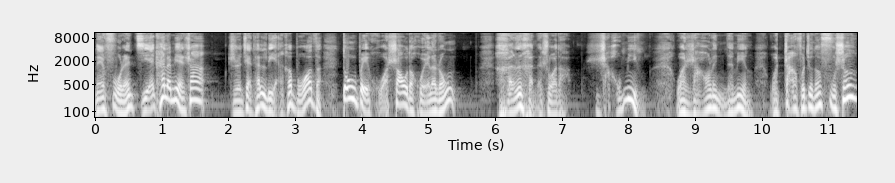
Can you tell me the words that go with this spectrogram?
那妇人解开了面纱，只见她脸和脖子都被火烧得毁了容，狠狠地说道：“饶命！我饶了你的命，我丈夫就能复生。”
